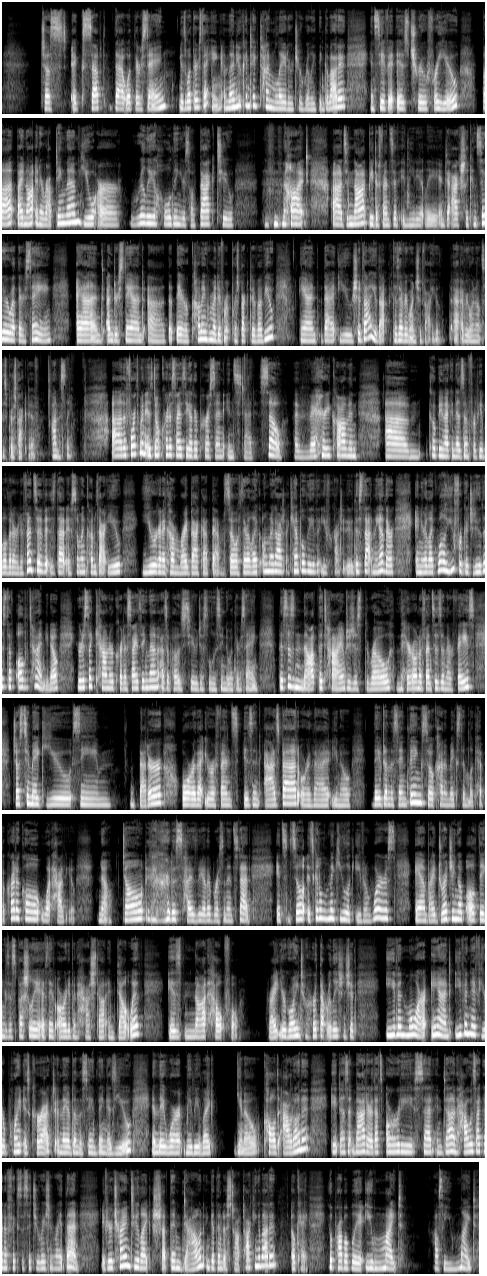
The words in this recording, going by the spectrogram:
Just accept that what they're saying is what they're saying. And then you can take time later to really think about it and see if it is true for you. But by not interrupting them, you are really holding yourself back to not uh, to not be defensive immediately and to actually consider what they're saying and understand uh, that they are coming from a different perspective of you and that you should value that because everyone should value everyone else's perspective honestly uh, the fourth one is don't criticize the other person instead. So, a very common um, coping mechanism for people that are defensive is that if someone comes at you, you're going to come right back at them. So if they're like, oh my gosh, I can't believe that you forgot to do this, that, and the other, and you're like, well, you forget to do this stuff all the time, you know, you're just like counter criticizing them as opposed to just listening to what they're saying. This is not the time to just throw their own offenses in their face just to make you seem better or that your offense isn't as bad or that, you know, they've done the same thing, so it kind of makes them look hypocritical, what have you. No, don't criticize the other person instead. It's still it's going to make you look even worse and by dredging up all things, especially if they've already been hashed out and dealt with, is not helpful. Right? You're going to hurt that relationship even more. And even if your point is correct and they have done the same thing as you and they weren't maybe like, you know, called out on it, it doesn't matter. That's already said and done. How is that going to fix the situation right then? If you're trying to like shut them down and get them to stop talking about it, okay, you'll probably, you might, I'll say you might,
